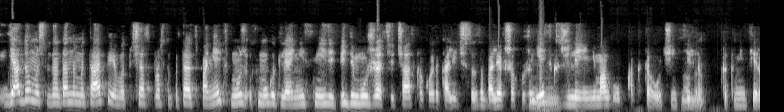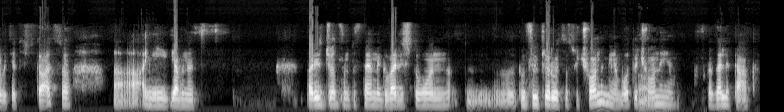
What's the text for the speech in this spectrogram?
я думаю, что на данном этапе вот сейчас просто пытаются понять, смогут ли они снизить. Видимо, уже сейчас какое-то количество заболевших уже mm-hmm. есть, к сожалению, не могу как-то очень ну, сильно да. прокомментировать эту ситуацию. А, они явно Борис Джонсон постоянно говорит, что он консультируется с учеными, а вот ученые а. сказали так.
